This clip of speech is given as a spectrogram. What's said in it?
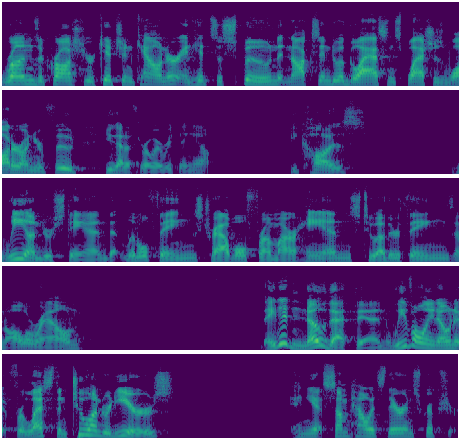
runs across your kitchen counter and hits a spoon that knocks into a glass and splashes water on your food, you got to throw everything out. Because we understand that little things travel from our hands to other things and all around. They didn't know that then. We've only known it for less than 200 years, and yet somehow it's there in Scripture.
